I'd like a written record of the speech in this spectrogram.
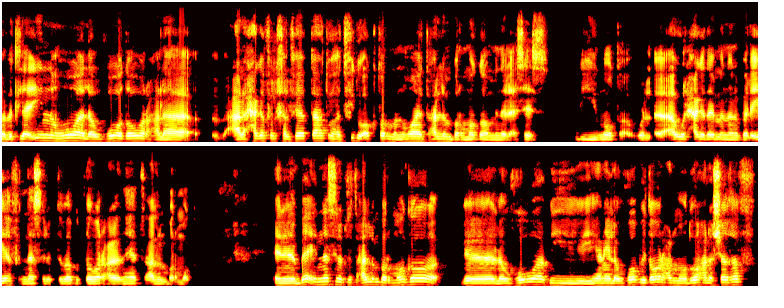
فبتلاقيه إن هو لو هو دور على على حاجة في الخلفية بتاعته هتفيده أكتر من إن هو يتعلم برمجة من الأساس. دي نقطة. أول حاجة دايما أنا بلاقيها في الناس اللي بتبقى بتدور على إن هي تتعلم برمجة. إن باقي الناس اللي بتتعلم برمجة لو هو بي يعني لو هو بيدور على الموضوع على شغف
